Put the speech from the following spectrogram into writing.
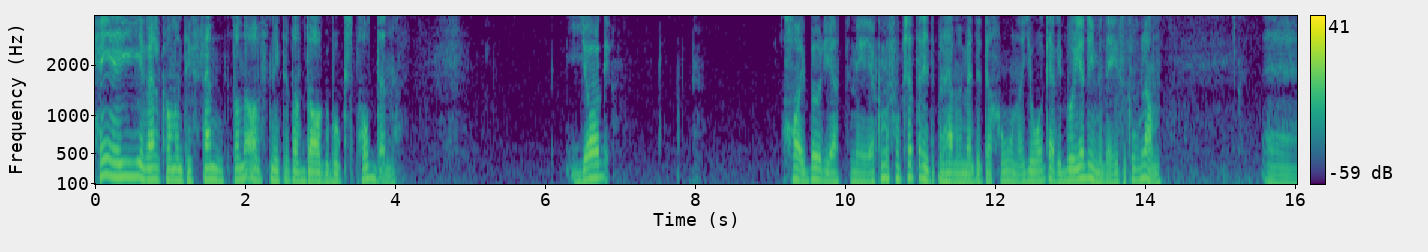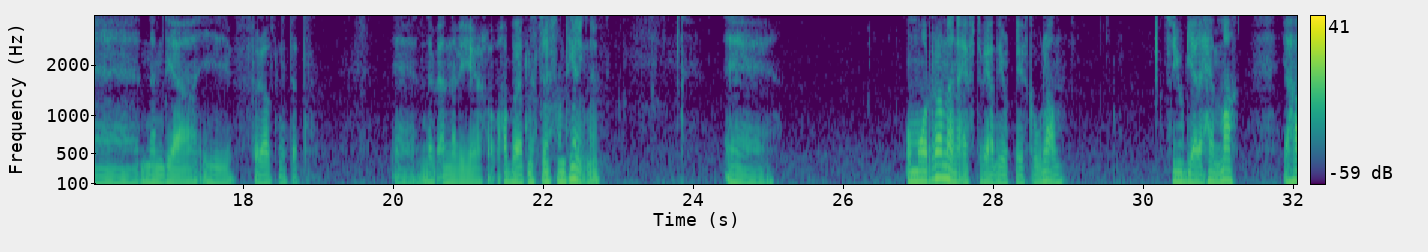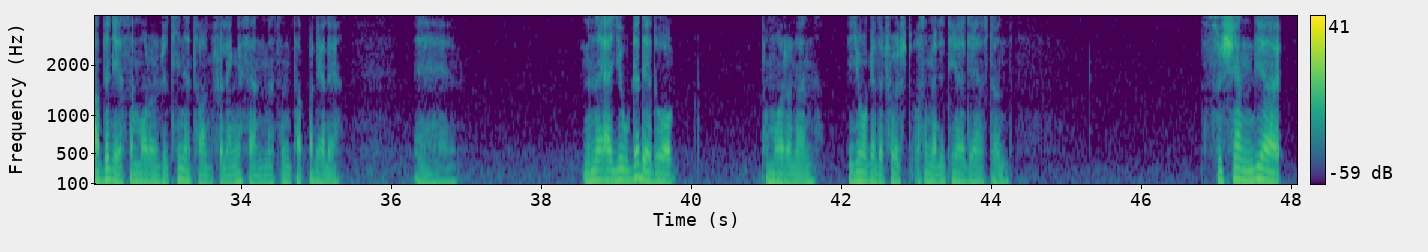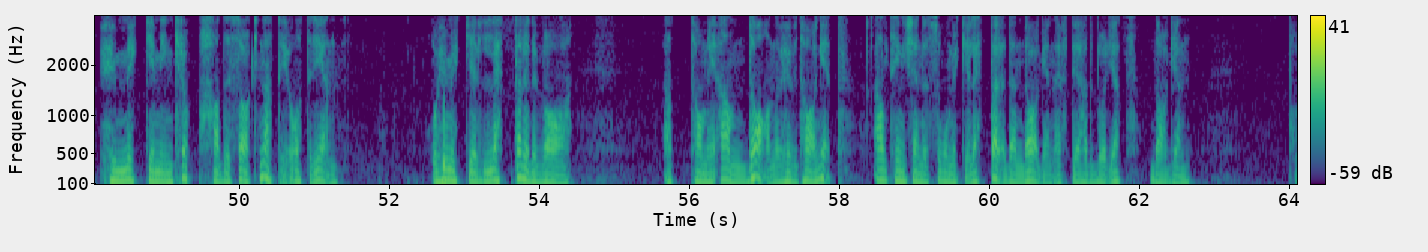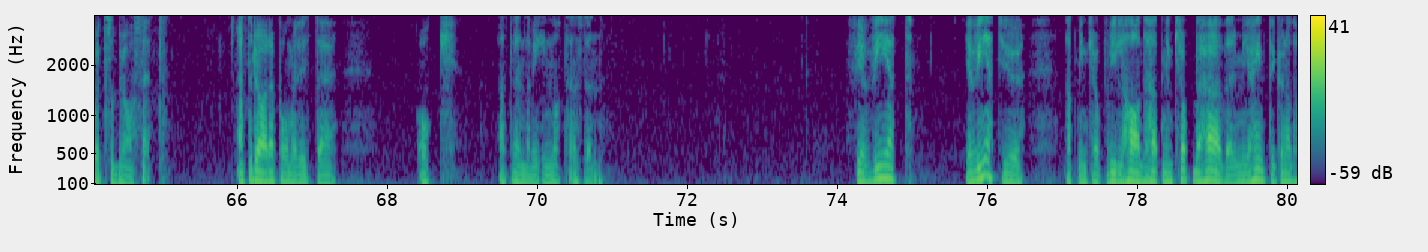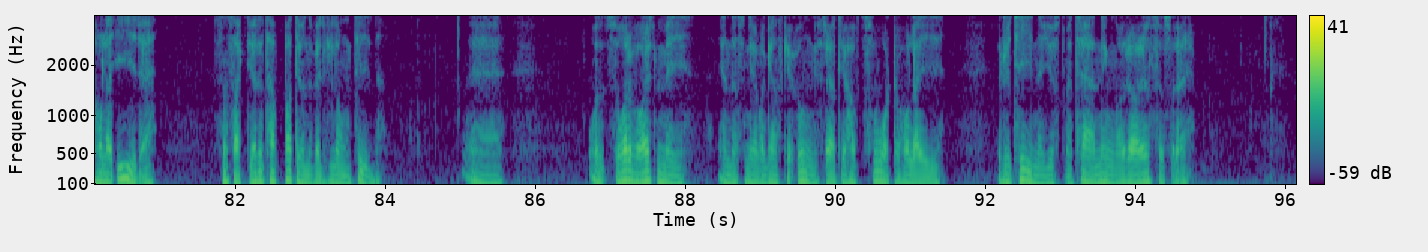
Hej hej! Välkommen till femtonde avsnittet av Dagbokspodden. Jag har ju börjat med, jag kommer fortsätta lite på det här med meditation och yoga. Vi började ju med det i skolan. Eh, nämnde jag i förra avsnittet. Eh, när, när vi har börjat med stresshantering nu. Eh, och morgonen efter vi hade gjort det i skolan så gjorde jag det hemma. Jag hade det som morgonrutin ett tag för länge sedan men sen tappade jag det. Eh, men när jag gjorde det då på morgonen, jag yogade först och så mediterade jag en stund. Så kände jag hur mycket min kropp hade saknat det återigen. Och hur mycket lättare det var att ta mig an dagen överhuvudtaget allting kändes så mycket lättare den dagen efter jag hade börjat dagen på ett så bra sätt. Att röra på mig lite och att vända mig inåt en stund. För jag vet, jag vet ju att min kropp vill ha det, att min kropp behöver, men jag har inte kunnat hålla i det. Som sagt, jag hade tappat det under väldigt lång tid. Eh, och så har det varit med mig ända sedan jag var ganska ung. Så att jag har haft svårt att hålla i rutiner just med träning och rörelse och sådär.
